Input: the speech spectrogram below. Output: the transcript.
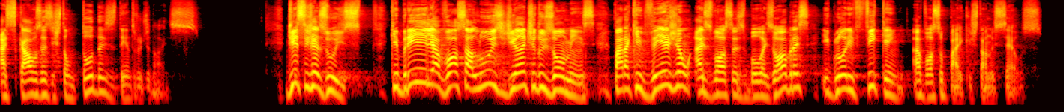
As causas estão todas dentro de nós. Disse Jesus: Que brilhe a vossa luz diante dos homens, para que vejam as vossas boas obras e glorifiquem a vosso Pai que está nos céus.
